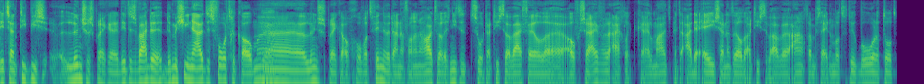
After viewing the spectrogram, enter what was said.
dit zijn typisch eh, lunchgesprekken. Dit is waar de, de machine uit is voortgekomen. Eh, lunchgesprekken over, goh, wat vinden we daar nou van? En Hartwell is niet het soort artiest waar wij veel eh, over schrijven. Eigenlijk helemaal uit. Met de ADE zijn het wel de artiesten waar we aandacht aan besteden. Omdat ze natuurlijk behoren tot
